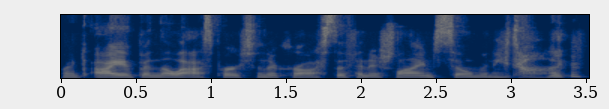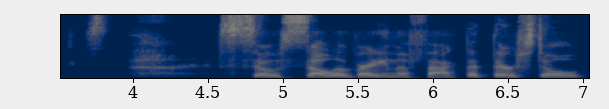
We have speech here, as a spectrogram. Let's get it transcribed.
Like I have been the last person across the finish line so many times. so celebrating the fact that they're still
